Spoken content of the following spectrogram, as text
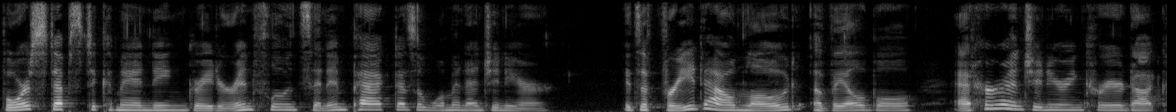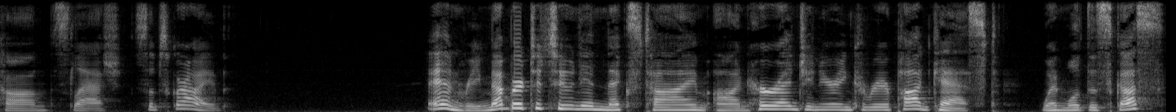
Four Steps to Commanding Greater Influence and Impact as a Woman Engineer. It's a free download available at herengineeringcareer.com slash subscribe. And remember to tune in next time on Her Engineering Career Podcast when we'll discuss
